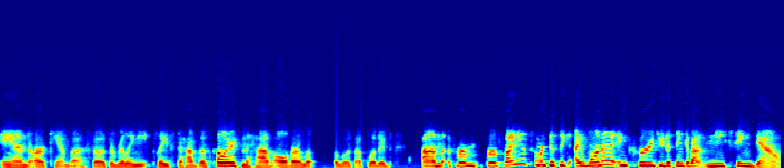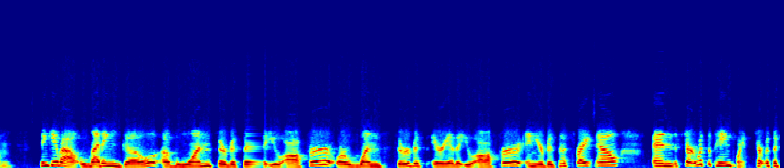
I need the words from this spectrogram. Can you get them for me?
and our Canva. So it's a really neat place to have those colors and to have all of our logos uploaded. Um, for, for finance homework this week, I want to encourage you to think about niching down, thinking about letting go of one service that you offer or one service area that you offer in your business right now and start with the pain points. Start with the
